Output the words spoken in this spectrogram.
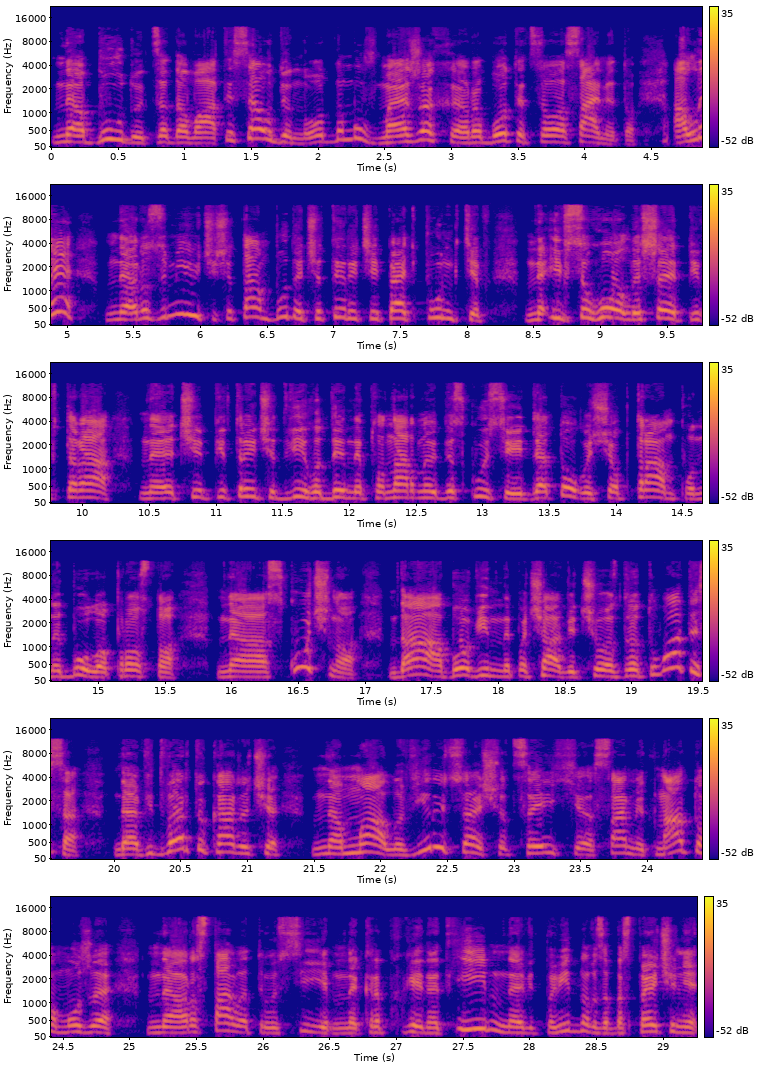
не будуть задаватися один одному в межах е, роботи цього саміту. Але не розуміючи, що там буде 4 чи 5 пунктів е, і всього лише півтора е, чи півтори чи дві години планарної дискусії для того, щоб Трампу не було просто е, скучно, да або він не почав від чогось дратуватися. е, Відверто кажучи, мало віриться, що цей е, саміт НАТО може розставити усі крапки над і відповідно в забезпеченні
